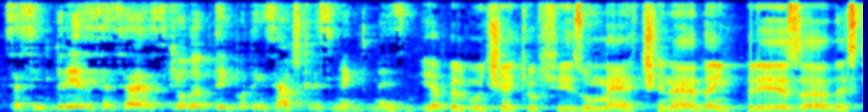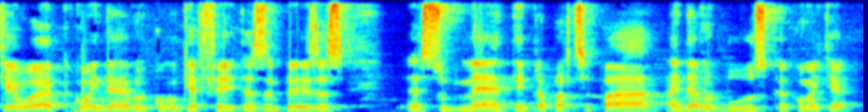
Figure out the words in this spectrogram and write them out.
se essa empresa, se essa scale-up tem potencial de crescimento mesmo. E a perguntinha que eu fiz, o match né, da empresa, da scale-up com a Endeavor, como que é feito? As empresas é, submetem para participar, a Endeavor busca, como é que é?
